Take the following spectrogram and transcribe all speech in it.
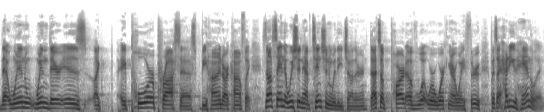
That when when there is like a poor process behind our conflict. It's not saying that we shouldn't have tension with each other. That's a part of what we're working our way through. But it's like, how do you handle it?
